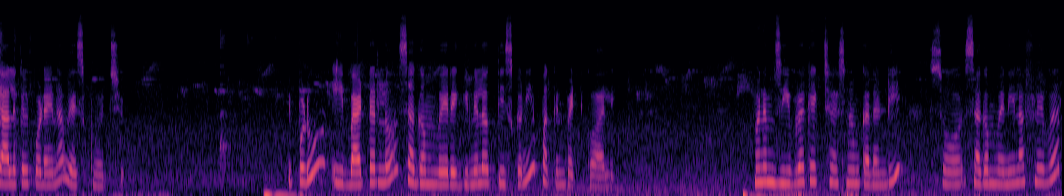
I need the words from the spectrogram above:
యాలకుల పొడైనా వేసుకోవచ్చు. ఇప్పుడు ఈ బ్యాటర్లో సగం వేరే గిన్నెలోకి తీసుకొని పక్కన పెట్టుకోవాలి. మనం జీబ్రా కేక్ చేసినాం కదండి సో సగం వెనీలా ఫ్లేవర్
